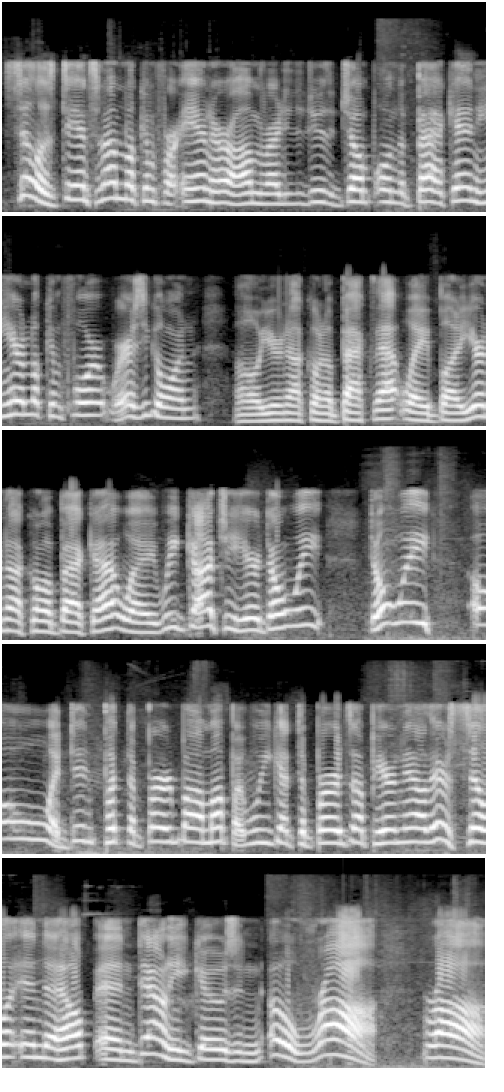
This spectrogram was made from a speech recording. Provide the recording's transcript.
Scylla's dancing. I'm looking for Anhur. I'm ready to do the jump on the back end here, looking for it. Where's he going? Oh, you're not going to back that way, buddy. You're not going to back that way. We got you here, don't we? Don't we? Oh, I didn't put the bird bomb up, but we got the birds up here now. There's Scylla in to help, and down he goes, and oh, Ra, Ra,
